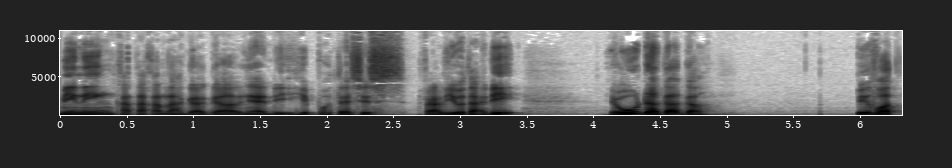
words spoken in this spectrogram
meaning katakanlah gagalnya di hipotesis value tadi, ya udah gagal. Pivot,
